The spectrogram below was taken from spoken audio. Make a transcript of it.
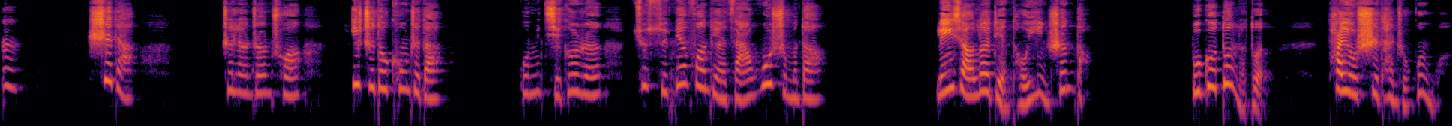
嗯，是的，这两张床一直都空着的，我们几个人就随便放点杂物什么的。林小乐点头应声道，不过顿了顿，他又试探着问我：“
